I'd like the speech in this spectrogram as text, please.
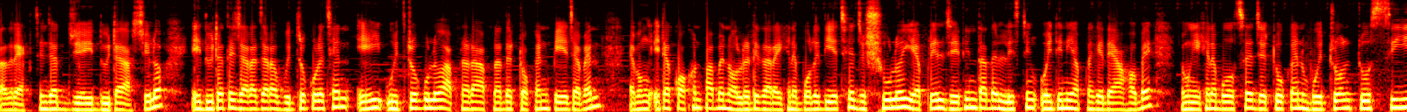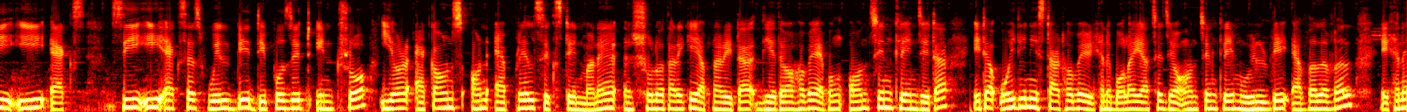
তাদের এক্সচেঞ্জার যে এই দুইটা আসছিল, এই দুইটাতে যারা যারা উইথড্র করেছেন, এই উইথড্রগুলো আপনারা আপনাদের টোকেন পেয়ে যাবেন এবং এটা কখন পাবেন অলরেডি তারা এখানে বলে দিয়েছে যে ষোলোই এপ্রিল যেদিন তাদের লিস্টিং ওই দিনই আপনাকে দেওয়া হবে এবং এখানে বলছে যে token withdrawal to CEX CEXs will be deposit into your accounts on April sixteen মানে ষোলো তারিখেই আপনার এটা দিয়ে দেওয়া হবে এবং অনচেন ক্লেম যেটা, এটা ওই দিনই স্টার্ট হবে। এখানে বলাই আছে যে onchain claim will be available এখানে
